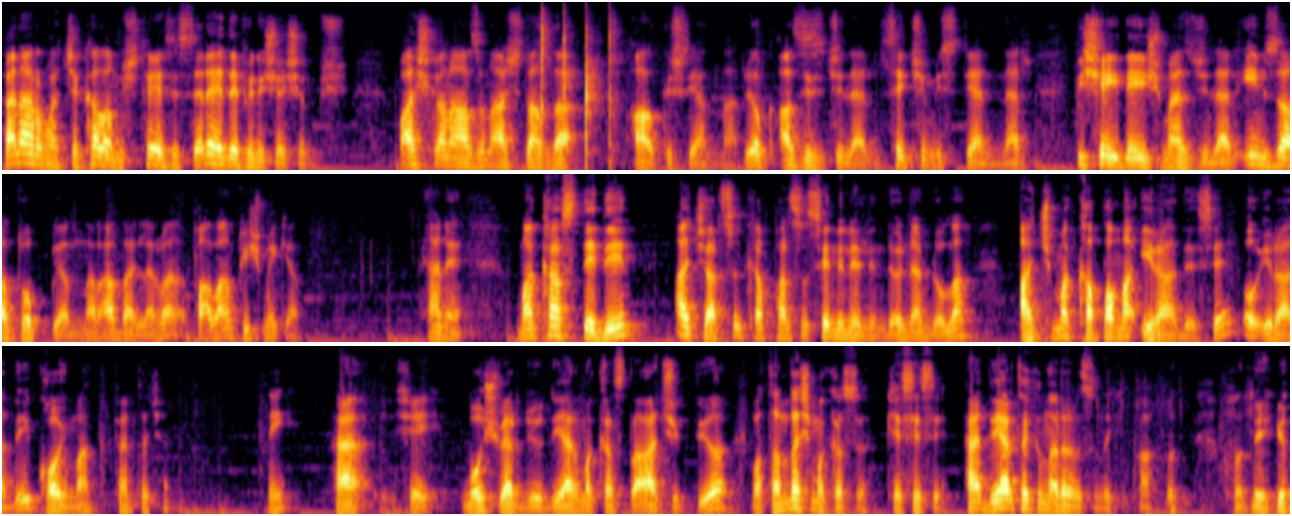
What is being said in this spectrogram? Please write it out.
Fenerbahçe kalamış tesislere hedefini şaşırmış. Başkan ağzını açtığında alkışlayanlar, yok azizciler, seçim isteyenler, bir şey değişmezciler, imza toplayanlar, adaylar falan fiş mekan. Yani makas dediğin açarsın kaparsın senin elinde. Önemli olan açma kapama iradesi. O iradeyi koymak. Efendim Taçan? Ne? Ha şey boş ver diyor. Diğer makas daha açık diyor. Vatandaş makası kesesi. Ha diğer takımlar arasındaki. Ne diyor?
